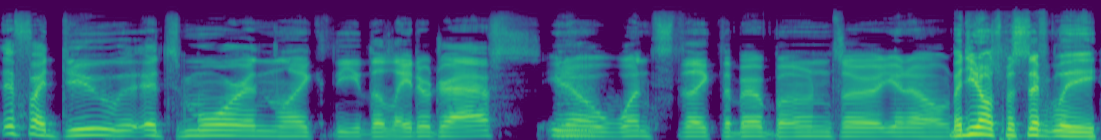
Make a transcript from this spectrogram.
if I do, it's more in like the the later drafts. You Mm. know, once like the bare bones are, you know, But you don't specifically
